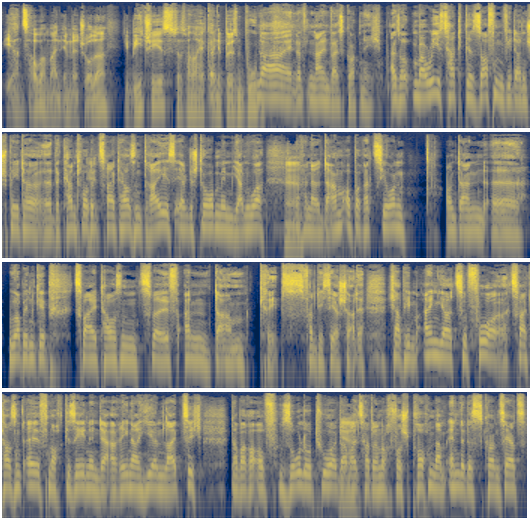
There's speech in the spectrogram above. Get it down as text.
ihren Saubermann-Image, oder? Die Bee Gees, das waren doch ja keine bösen Buben. Nein, nein, weiß Gott nicht. Also Maurice hat gesoffen, wie dann später äh, bekannt wurde. 2003 ist er gestorben im Januar nach einer Darmoperation. Und dann äh, Robin Gibb 2012 an Darmkrebs. Fand ich sehr schade. Ich habe ihn ein Jahr zuvor, 2011, noch gesehen in der Arena hier in Leipzig. Da war er auf Solo-Tour. Damals hat er noch versprochen am Ende des Konzerts,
